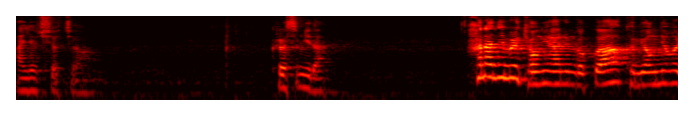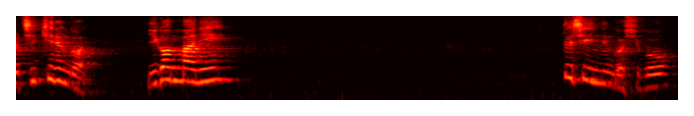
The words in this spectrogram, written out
알려주셨죠. 그렇습니다. 하나님을 경외하는 것과 그 명령을 지키는 것, 이것만이 뜻이 있는 것이고,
